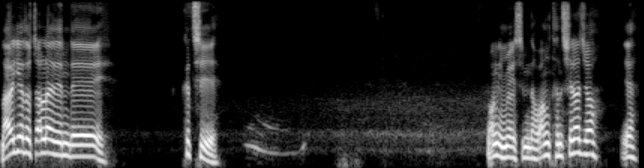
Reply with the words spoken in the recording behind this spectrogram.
날개도 잘라야 되는데, 그치? 왕님 여기 있습니다. 왕 튼실하죠? 예.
